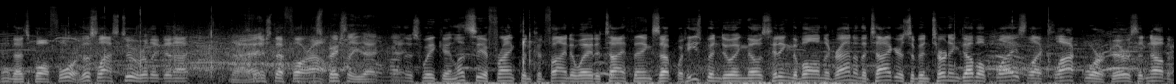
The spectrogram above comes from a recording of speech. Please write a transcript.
And that's ball four. This last two really did not no, finish that far out. Especially that, that this weekend. Let's see if Franklin could find a way to tie things up. What he's been doing, those hitting the ball on the ground, and the Tigers have been turning double plays like clockwork. There's another.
